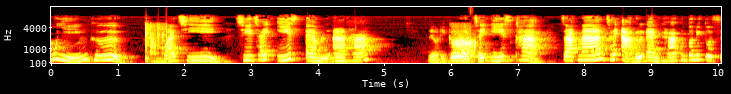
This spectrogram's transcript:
ผู้หญิงคือคำว่า she she ใช้ is am หรือ are คะ very good ใช้ is ค่ะ จากนั้นใช้อะหรือ an คะขึ้นต้นด้วยตัว c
